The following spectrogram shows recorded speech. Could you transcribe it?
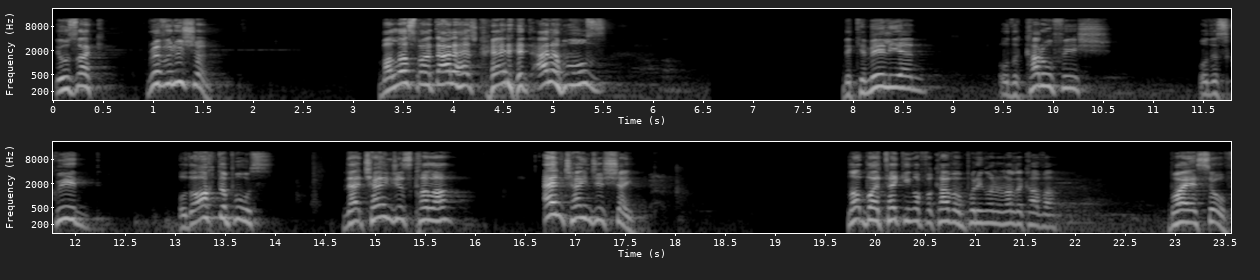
It was like revolution. But Allah subhanahu wa ta'ala has created animals the chameleon, or the cuttlefish, or the squid, or the octopus that changes color and changes shape. Not by taking off a cover and putting on another cover, by itself.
